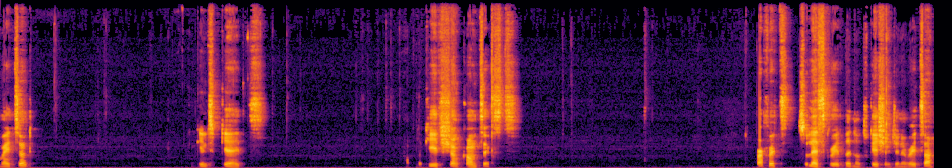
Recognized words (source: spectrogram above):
method going to get application context Perfect. So let's create the notification generator.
